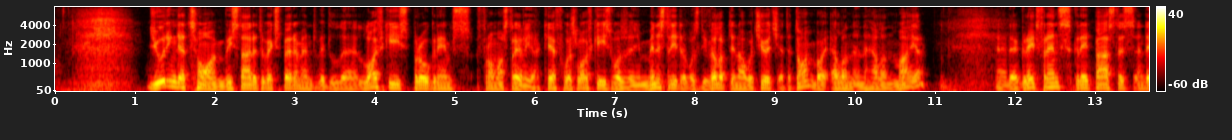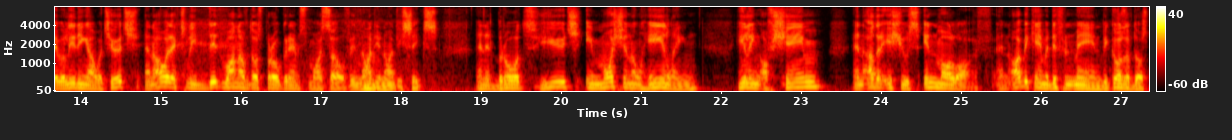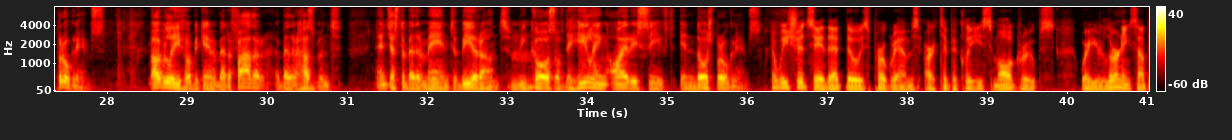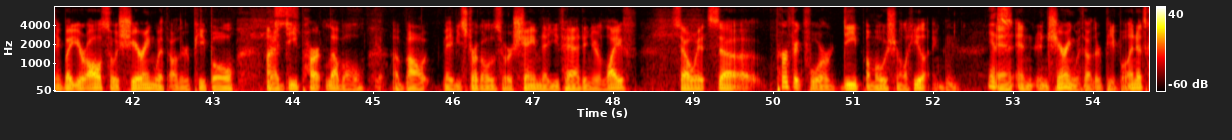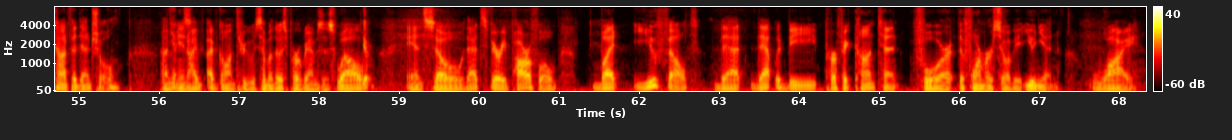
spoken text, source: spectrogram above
During that time, we started to experiment with uh, Life Keys programs from Australia. Care Force Life Keys was a ministry that was developed in our church at the time by Alan and Helen Meyer. They're great friends, great pastors, and they were leading our church. And I actually did one of those programs myself in 1996. And it brought huge emotional healing, healing of shame and other issues in my life. And I became a different man because of those programs. I believe I became a better father, a better husband, and just a better man to be around Mm-hmm. because of the healing I received in those programs. And we should say that those programs are typically small groups where you're learning something, but you're also sharing with other people on a deep heart level about maybe struggles or shame that you've had in your life. So it's uh, perfect for deep emotional healing Yes. and, and, and sharing with other people. And it's confidential. I Yes. mean, I've, I've gone through some of those programs as well. Yep. And so that's very powerful. But you felt that that would be perfect content for the former Soviet Union. Why?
